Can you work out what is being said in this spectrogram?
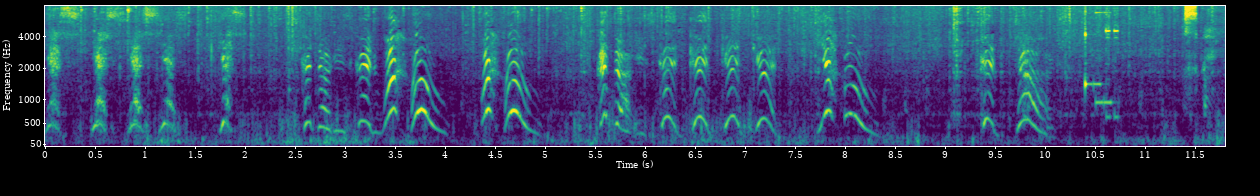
Yes. Yes, yes, yes, yes. Good doggies, good. Woohoo! Woohoo! Good doggies, good, good, good, good. Yahoo! Good dogs. Speed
